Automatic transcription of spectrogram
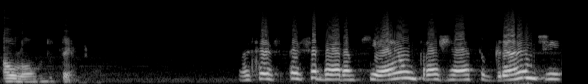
ao longo do tempo. Vocês perceberam que é um projeto grande,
